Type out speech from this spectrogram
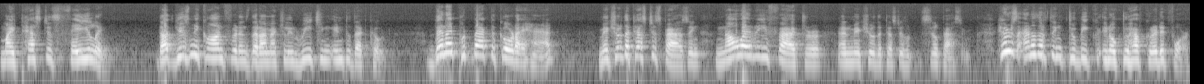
my test is failing. That gives me confidence that I'm actually reaching into that code. Then I put back the code I had, make sure the test is passing. Now I refactor and make sure the test is still passing. Here's another thing to, be, you know, to have credit for.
